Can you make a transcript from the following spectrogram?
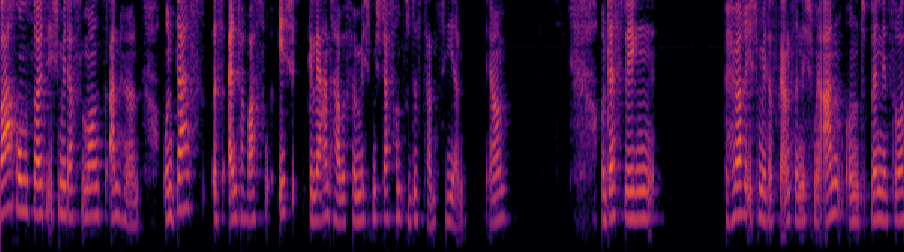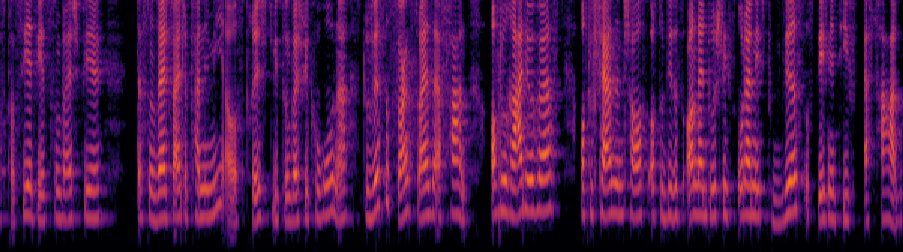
Warum sollte ich mir das morgens anhören? Und das ist einfach was, wo ich gelernt habe für mich, mich davon zu distanzieren. Ja. Und deswegen höre ich mir das Ganze nicht mehr an. Und wenn jetzt sowas passiert, wie jetzt zum Beispiel, dass eine weltweite Pandemie ausbricht, wie zum Beispiel Corona, du wirst es zwangsweise erfahren. Ob du Radio hörst, ob du Fernsehen schaust, ob du dir das online durchliest oder nicht, du wirst es definitiv erfahren.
